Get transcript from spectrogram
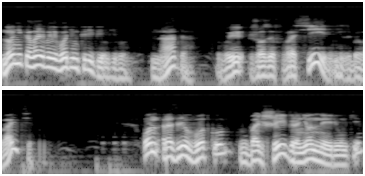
Но Николай Воеводин перебил его. Надо. Вы, Жозеф, в России, не забывайте. Он разлил водку в большие граненые рюмки,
